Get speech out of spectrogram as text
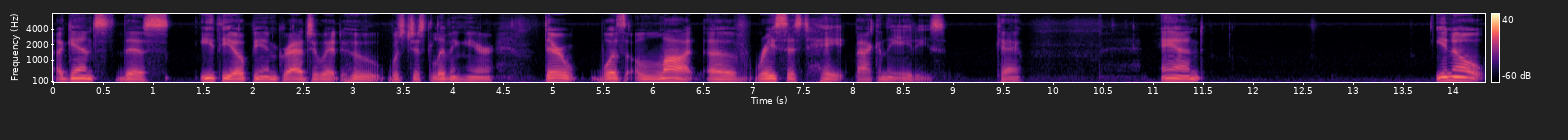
against this Ethiopian graduate who was just living here. There was a lot of racist hate back in the 80s. Okay. And, you know,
